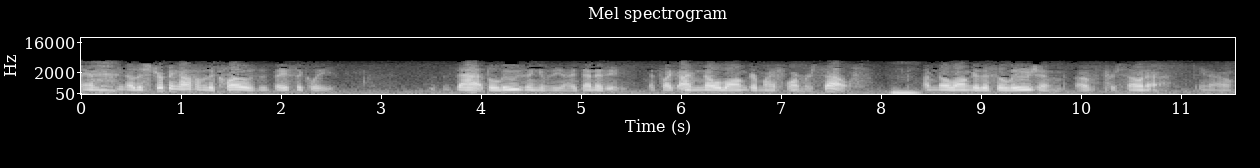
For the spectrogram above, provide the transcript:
and you know, the stripping off of the clothes is basically that losing of the identity. It's like I'm no longer my former self. I'm no longer this illusion of persona. You know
